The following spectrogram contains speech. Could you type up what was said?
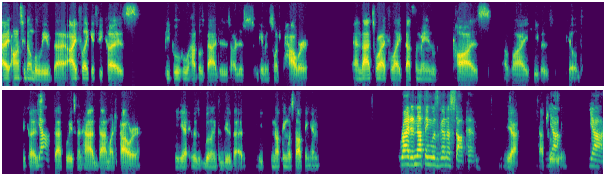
I honestly don't believe that. I feel like it's because people who have those badges are just given so much power, and that's why I feel like that's the main cause of why he was killed, because yeah. that policeman had that much power. He, was willing to do that. He, nothing was stopping him. Right, and nothing was gonna stop him. Yeah, absolutely yeah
